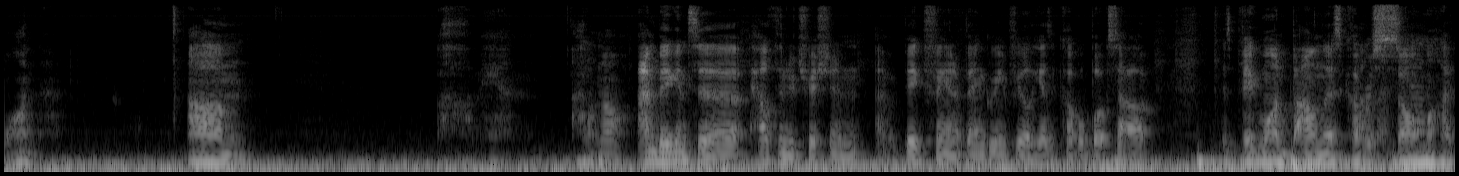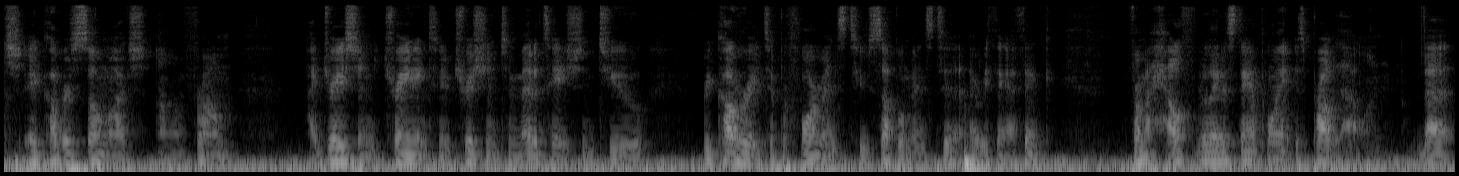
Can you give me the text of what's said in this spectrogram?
one. Um, I'm big into health and nutrition. I'm a big fan of Ben Greenfield. He has a couple books out. His big one, Boundless, covers Boundless, so yeah. much. It covers so much um, from hydration to training to nutrition to meditation to recovery to performance to supplements to everything. I think from a health related standpoint, it's probably that one. That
